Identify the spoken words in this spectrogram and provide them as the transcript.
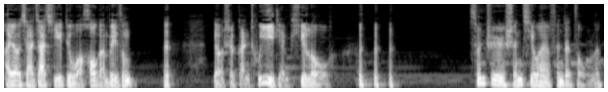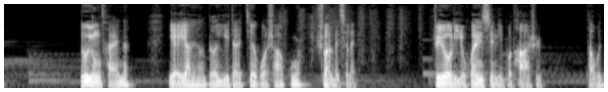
还要夏佳琪对我好感倍增，哼！要是敢出一点纰漏，哼哼哼！孙志神气万分的走了。刘永才呢，也洋洋得意的接过砂锅涮了起来。只有李欢心里不踏实，他问：“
